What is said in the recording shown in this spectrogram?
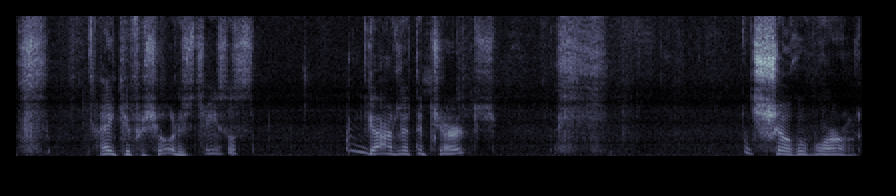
Thank you for showing us Jesus. God, let the church show the world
